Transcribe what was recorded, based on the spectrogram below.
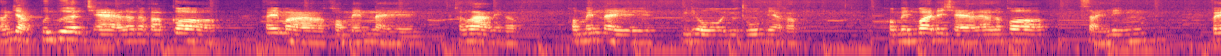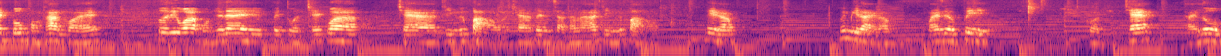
หลังจากเพื่อนๆแชร์แล้วนะครับ ก็ให้มาคอมเมนต์ในข้างล่างนี่ครับคอมเมนต์ในวิดีโอ YouTube เนี่ยครับคอมเมนต์ว่าได้แชร์แล้ว แล้วก็ใส่ลิงก์ Facebook ของท่านไว้ เพื่อที่ว่าผมจะได้ไปตรวจเช็คว่าแชร์จริงหรือเปล่า แชร์เป็นสาธารณะจริงหรือเปล่านี่ครับ ไม่มีอะไรครับไม้เซลฟี่กดแชะถ่ายรูป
